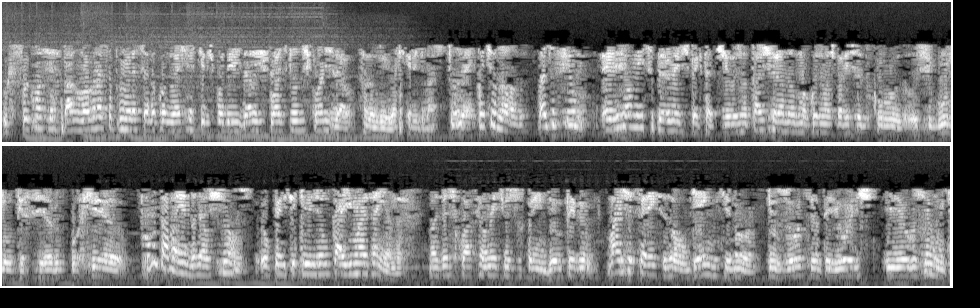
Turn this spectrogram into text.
O que foi consertado logo nessa primeira cena, quando o Wesker tira os poderes dela e explode todos os clones dela. Eu acho que ele demais. Tudo bem, continuando. Mas o filme, ele realmente superou minhas expectativas. Eu tava esperando alguma coisa mais parecida com o, segundo ou o terceiro, porque, como tava ainda, né, os filmes, eu pensei que eles iam cair mais ainda. Mas esse quarto realmente me surpreendeu. Teve mais referências ao game que, no, que os outros anteriores. E eu gostei muito.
